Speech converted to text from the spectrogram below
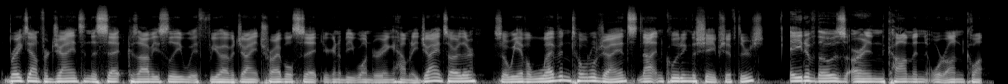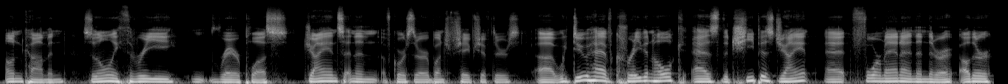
the breakdown for giants in the set, because obviously, if you have a giant tribal set, you're going to be wondering how many giants are there. So we have 11 total giants, not including the shapeshifters. Eight of those are in common or uncommon, so only three rare plus giants, and then of course there are a bunch of shapeshifters. Uh, we do have Craven Hulk as the cheapest giant at four mana, and then there are other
